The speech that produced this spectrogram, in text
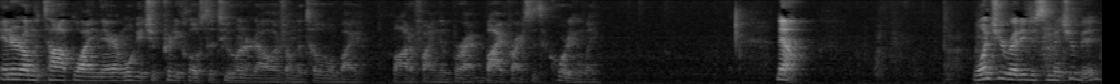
enter it on the top line there and we'll get you pretty close to $200 on the total by modifying the buy prices accordingly. Now, once you're ready to submit your bid,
